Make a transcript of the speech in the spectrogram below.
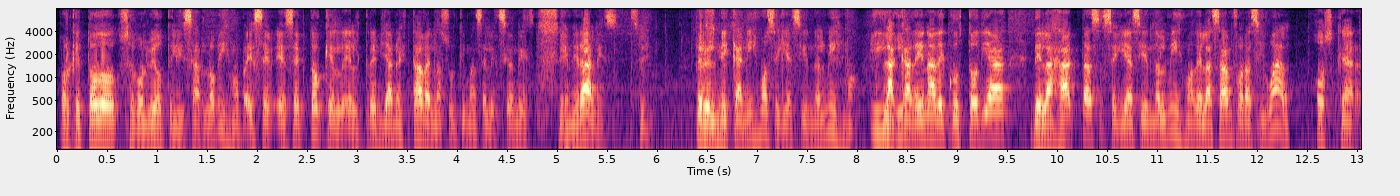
Porque todo se volvió a utilizar lo mismo, excepto que el, TREP ya no estaba en las últimas elecciones generales. Sí pero el mecanismo seguía siendo el mismo. la cadena de custodia de las actas seguía siendo el mismo, de las ánforas igual. Oscar,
